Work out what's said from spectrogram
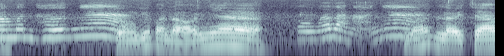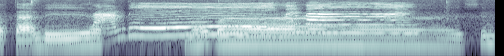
con minh thương nha Cùng với bà nội nha. cùng với bà nội nha Nói lời chào tạm biệt. tạm biệt Bye bye. bye bye Xin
